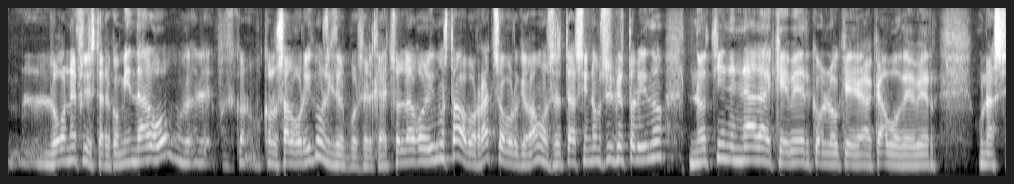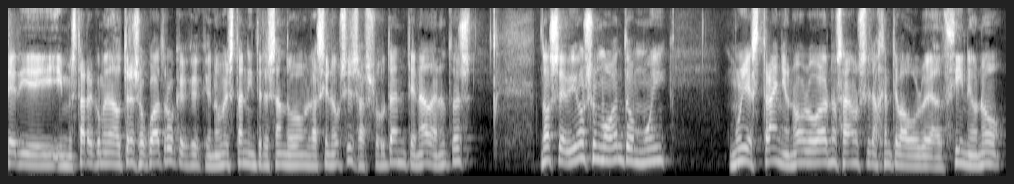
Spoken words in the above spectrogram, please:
luego Netflix te recomienda algo eh, pues con, con los algoritmos dices, pues el que ha hecho el algoritmo estaba borracho, porque vamos, esta sinopsis que estoy viendo no tiene nada que ver con lo que acabo de ver una serie y me está recomendando tres o cuatro que, que- que no me están interesando la sinopsis, absolutamente nada. ¿no? Entonces, no sé, vivimos un momento muy, muy extraño, ¿no? Luego no sabemos si la gente va a volver al cine o no,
